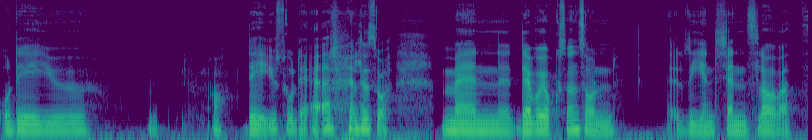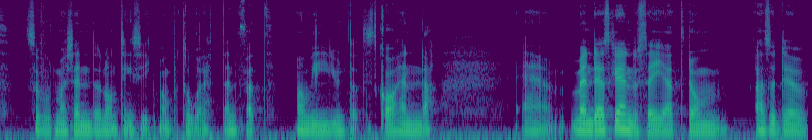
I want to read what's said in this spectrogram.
och det är ju... Ja, det är ju så det är, eller så. Men det var ju också en sån ren känsla av att så fort man kände någonting så gick man på toaletten för att man vill ju inte att det ska hända. Eh, men det ska jag ändå säga att de alltså det,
